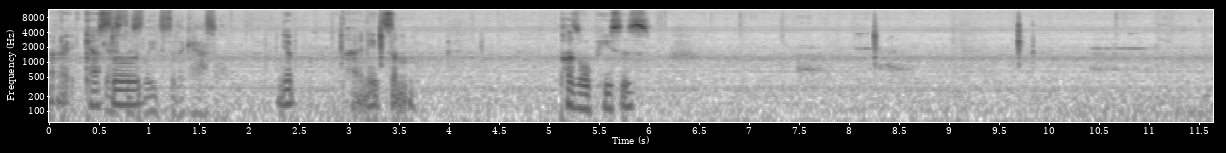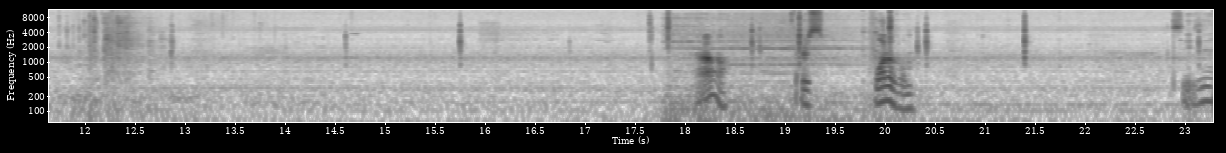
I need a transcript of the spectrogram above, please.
Alright, Guess castle. this leads to the castle. Yep, I need some puzzle pieces. Oh, there's one of them. It's easy.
